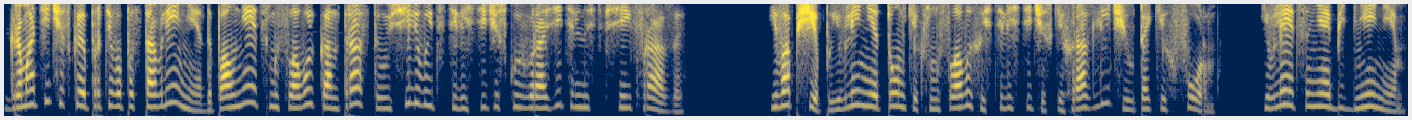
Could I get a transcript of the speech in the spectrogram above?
Грамматическое противопоставление дополняет смысловой контраст и усиливает стилистическую выразительность всей фразы. И вообще, появление тонких смысловых и стилистических различий у таких форм является не обеднением,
